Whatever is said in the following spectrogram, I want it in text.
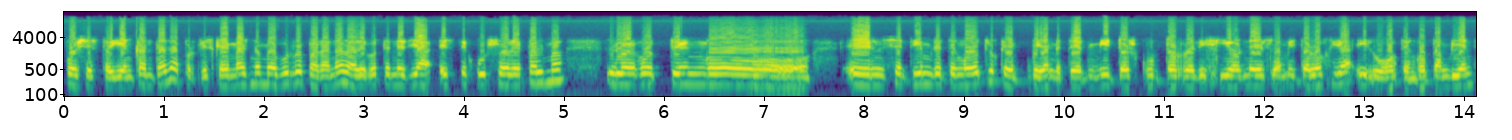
Pues estoy encantada, porque es que además no me aburro para nada. Debo tener ya este curso de Palma, luego tengo en septiembre tengo otro que voy a meter mitos, cultos, religiones, la mitología y luego tengo también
